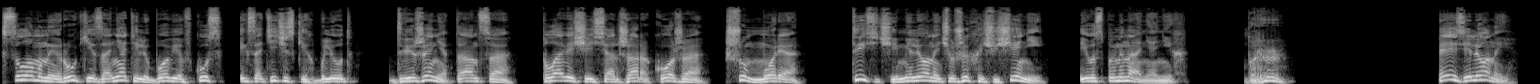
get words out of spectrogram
Сломанные руки, занятия любовью, вкус экзотических блюд, движение танца, плавящаяся от жара кожа, шум моря, тысячи и миллионы чужих ощущений и воспоминаний о них. Бррр. «Эй, зеленый,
